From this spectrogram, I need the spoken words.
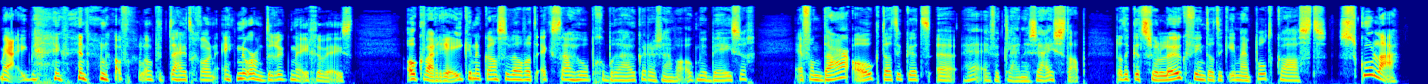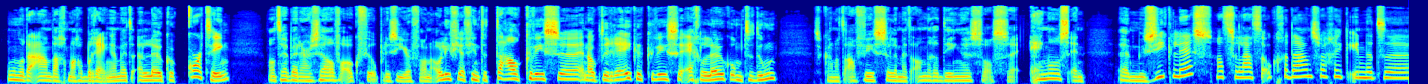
Maar ja, ik ben, er de afgelopen tijd gewoon enorm druk mee geweest. Ook qua rekenen kan ze wel wat extra hulp gebruiken, daar zijn we ook mee bezig. En vandaar ook dat ik het, uh, hè, even een kleine zijstap, dat ik het zo leuk vind dat ik in mijn podcast Scula onder de aandacht mag brengen met een leuke korting. Want we hebben daar zelf ook veel plezier van. Olivia vindt de taalquizzen en ook de rekenquizzen echt leuk om te doen. Ze kan het afwisselen met andere dingen zoals uh, Engels en uh, muziekles. Had ze laatst ook gedaan, zag ik in het uh,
